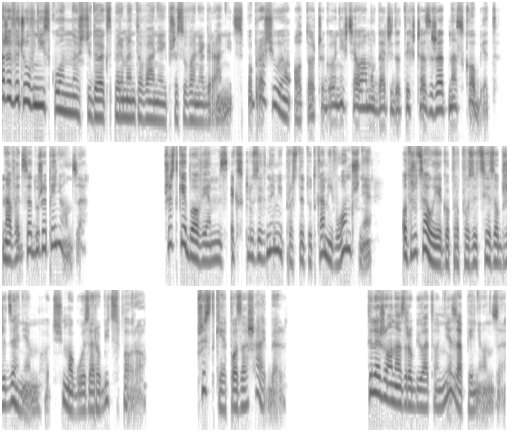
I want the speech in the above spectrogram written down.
a że wyczuł w niej skłonność do eksperymentowania i przesuwania granic, poprosił ją o to, czego nie chciała mu dać dotychczas żadna z kobiet, nawet za duże pieniądze. Wszystkie bowiem, z ekskluzywnymi prostytutkami włącznie, odrzucały jego propozycje z obrzydzeniem, choć mogły zarobić sporo. Wszystkie poza Scheibel. Tyle, że ona zrobiła to nie za pieniądze,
